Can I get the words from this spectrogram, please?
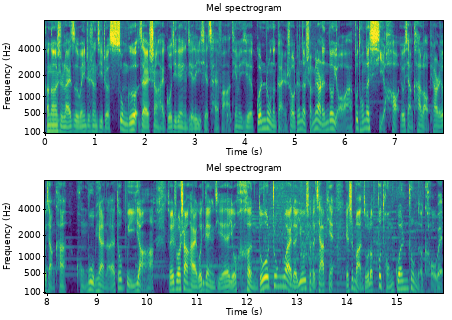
刚刚是来自文艺之声记者宋哥在上海国际电影节的一些采访啊，听了一些观众的感受，真的什么样的人都有啊，不同的喜好，有想看老片的，有想看恐怖片的，哎，都不一样哈。所以说，上海国际电影节有很多中外的优秀的佳片，也是满足了不同观众的口味。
